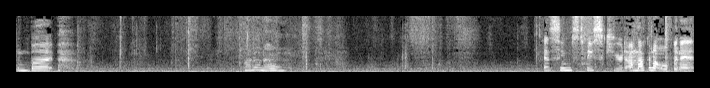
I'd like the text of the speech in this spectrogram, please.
but don't know. It seems to be secured. I'm not gonna open it.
